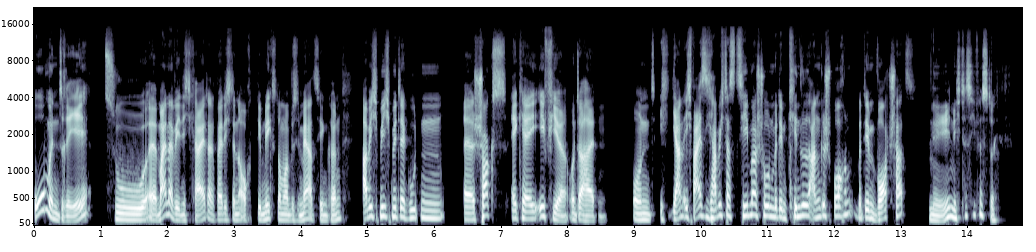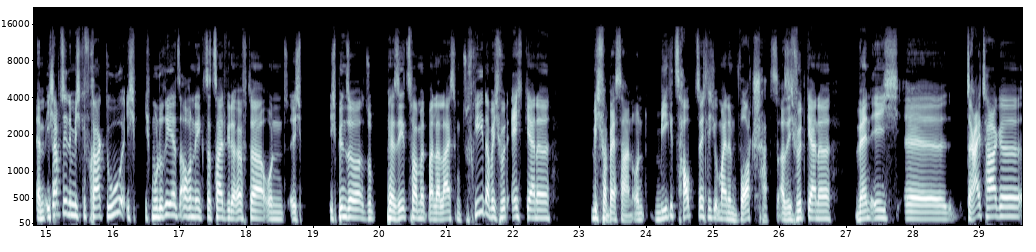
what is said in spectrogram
Omendreh zu äh, meiner Wenigkeit, da werde ich dann auch demnächst noch mal ein bisschen mehr erzählen können, habe ich mich mit der guten äh, Shox, aka E4, unterhalten. Und ich, Jan, ich weiß nicht, habe ich das Thema schon mit dem Kindle angesprochen, mit dem Wortschatz? Nee, nicht, dass ich wüsste. Ähm, ich habe sie nämlich gefragt, du, ich, ich moderiere jetzt auch in nächster Zeit wieder öfter und ich, ich bin so, so per se zwar mit meiner Leistung zufrieden, aber ich würde echt gerne mich verbessern. Und mir geht's hauptsächlich um meinen Wortschatz. Also ich würde gerne, wenn ich äh, drei Tage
